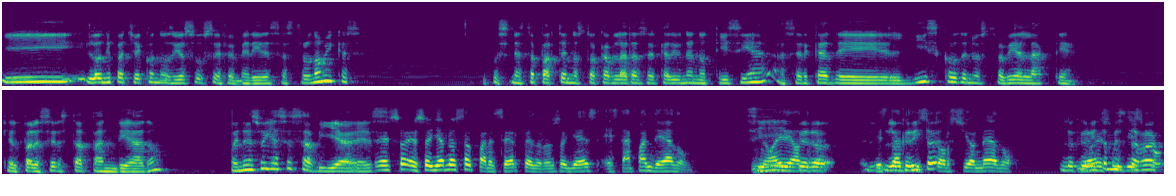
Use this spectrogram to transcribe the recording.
Y Loni Pacheco nos dio sus efemérides astronómicas. Y pues en esta parte nos toca hablar acerca de una noticia acerca del disco de nuestra Vía Láctea, que al parecer está pandeado. Bueno, eso ya se sabía. Es... Eso, eso ya no es al parecer, Pedro, eso ya es, está pandeado. Sí, pero está distorsionado. Lo que ahorita me estaba...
